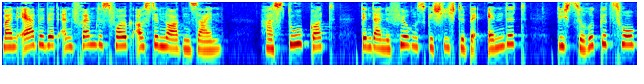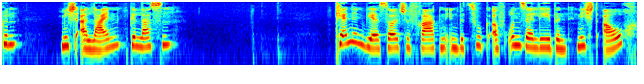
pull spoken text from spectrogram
Mein Erbe wird ein fremdes Volk aus dem Norden sein. Hast du, Gott, denn deine Führungsgeschichte beendet, dich zurückgezogen, mich allein gelassen? Kennen wir solche Fragen in Bezug auf unser Leben nicht auch?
